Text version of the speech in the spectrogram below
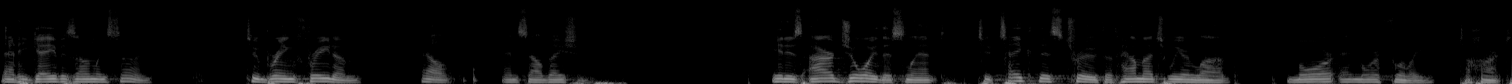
that he gave his only Son to bring freedom, health, and salvation. It is our joy this Lent to take this truth of how much we are loved more and more fully to heart.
